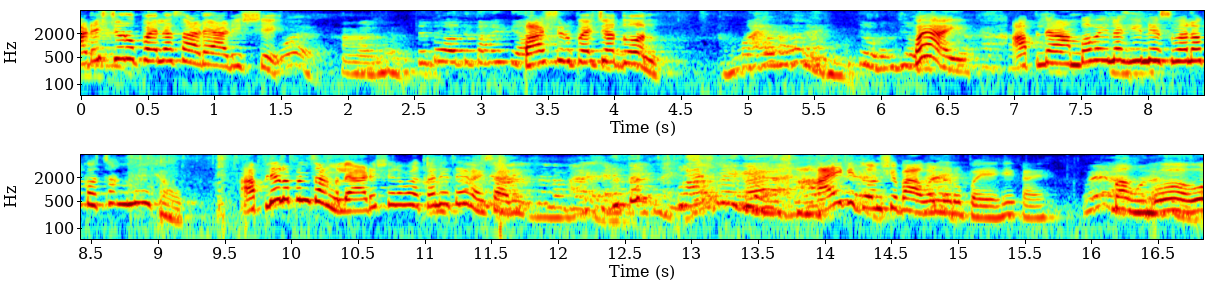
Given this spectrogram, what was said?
अडीचशे रुपयाला साड्या अडीचशे हा. पाचशे रुपयाच्या दोन. होय आई आपल्या आंबाबाईला ही नेसवायला क- चांगलं आहे का हो? आपल्याला पण चांगलं आहे अडीचशेला वळखाल येते काय साडे आहे. की दोनशे बावन्न रुपये हे काय बावन्न. हो हो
